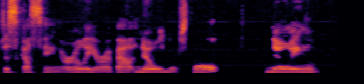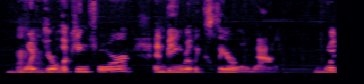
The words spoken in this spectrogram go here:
discussing earlier about knowing yourself, knowing what mm-hmm. you're looking for, and being really clear on that. What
